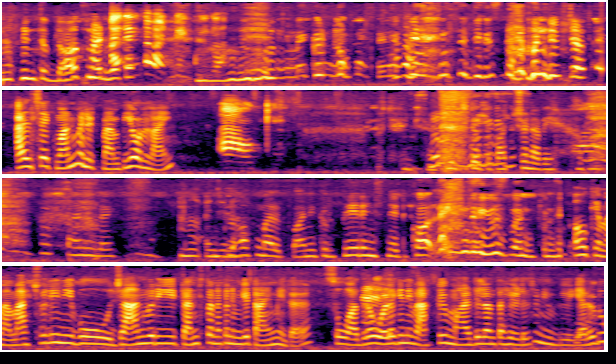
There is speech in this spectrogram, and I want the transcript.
ನಾವೆಂತ ಬ್ಲಾಕ್ ಮಾಡ್ಬೇಕು ಅದೆಂತ ಮಾಡ್ಬೇಕು ಈಗ ಒಂದು ನಿಮಿಷ I'll check one minute ma'am be online okay block ಮಲ್ಪ ನಿಕುಲ್ ಪೇರೆಂಟ್ಸ್ ನೆಟ್ ಕಾಲ್ ಯೂಸ್ ಮಾಡ್ಕೊಂಡು ಓಕೆ ಮ್ಯಾಮ್ ಆ್ಯಕ್ಚುಲಿ ನೀವು ಜಾನ್ವರಿ ಟೆಂತ್ ತನಕ ನಿಮಗೆ ಟೈಮ್ ಇದೆ. ಸೊ ಅದರ ಒಳಗೆ ನೀವು ಆ್ಯಕ್ಟಿವ್ ಮಾಡಲಿಲ್ಲ ಅಂತ ಹೇಳಿದ್ರೆ ನೀವು ಎರಡೂ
